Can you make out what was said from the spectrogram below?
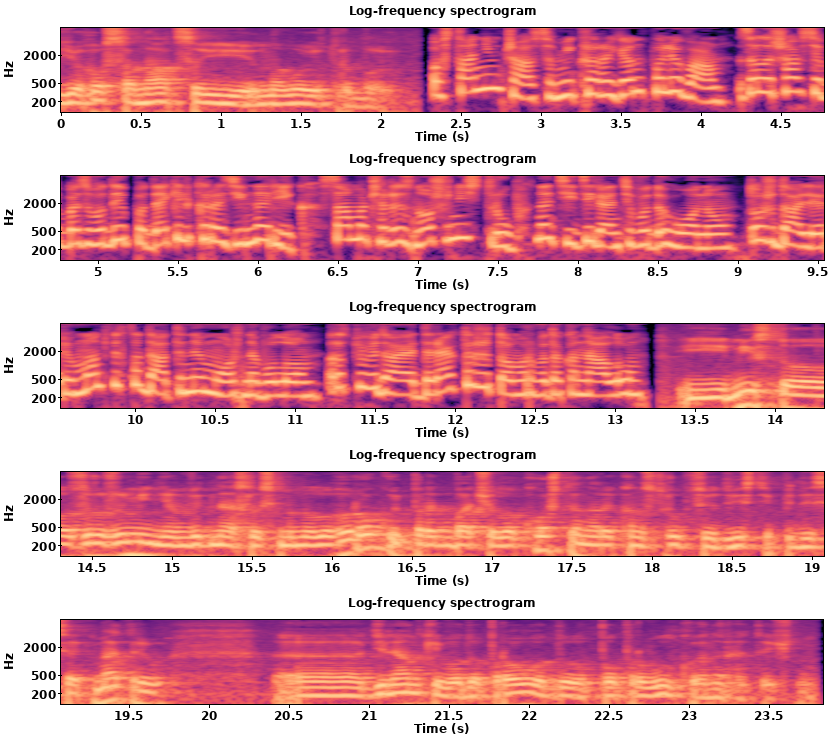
його санації новою трубою. Останнім часом мікрорайон Польова залишався без води по декілька разів на рік, саме через зношеність труб на цій ділянці водогону. Тож далі ремонт відкладати не можна було, розповідає директор Житомирводоканалу. І місто з розумінням віднеслось минулого року і передбачило кошти на реконструкцію 250 метрів ділянки водопроводу по провулку енергетичному.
